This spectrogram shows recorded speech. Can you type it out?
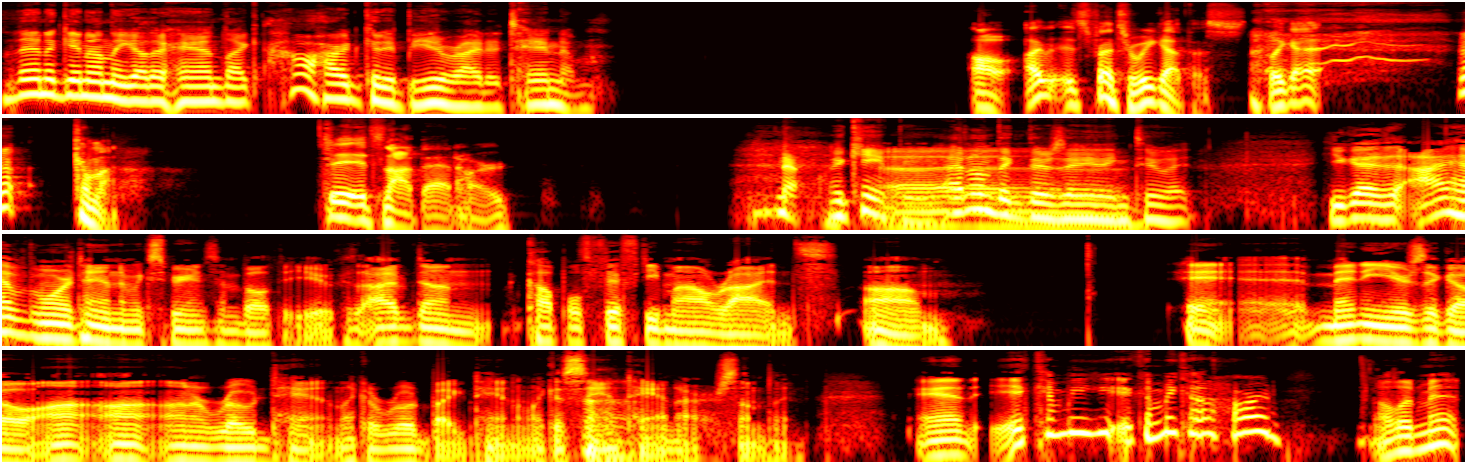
then again, on the other hand, like how hard could it be to ride a tandem? Oh, I, Spencer, we got this. Like, I, come on, it's not that hard. No, it can't be. I don't think there's Uh, anything to it. You guys, I have more tandem experience than both of you because I've done a couple 50 mile rides um, many years ago on, on, on a road tan, like a road bike tandem, like a Santana or something. And it can be, it can be kind of hard. I'll admit.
